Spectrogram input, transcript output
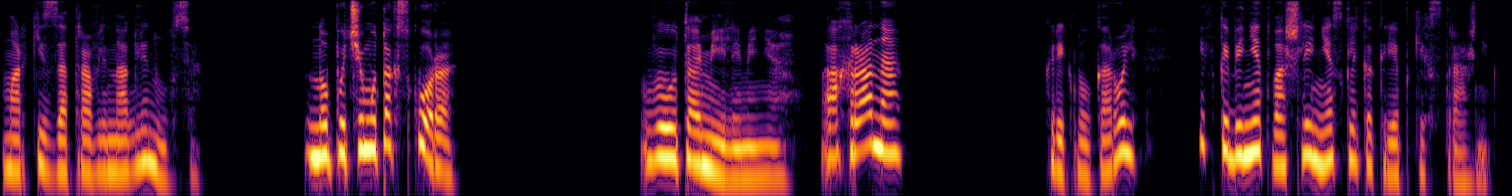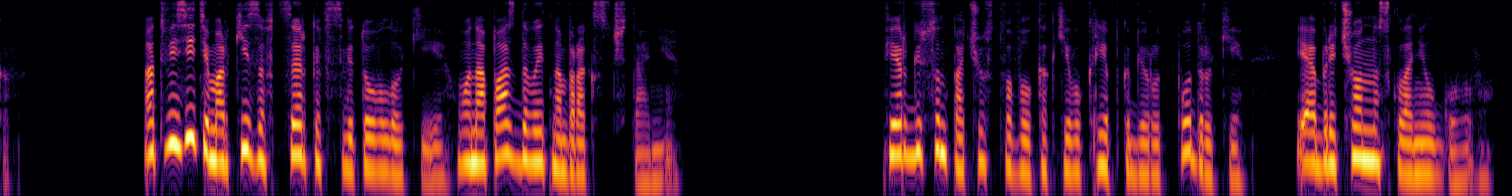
Маркиз затравленно оглянулся. «Но почему так скоро?» «Вы утомили меня. Охрана!» — крикнул король, и в кабинет вошли несколько крепких стражников. «Отвезите маркиза в церковь святого Лукии. Он опаздывает на бракосочетание». Фергюсон почувствовал, как его крепко берут под руки, и обреченно склонил голову.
